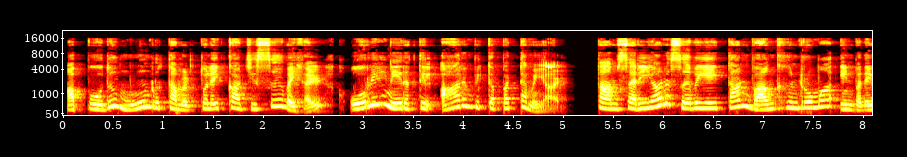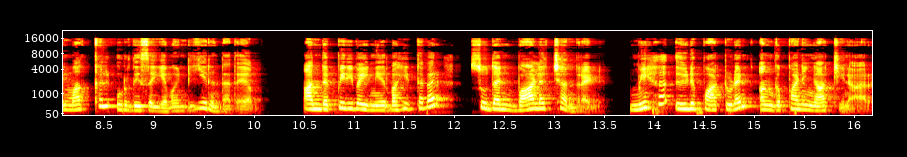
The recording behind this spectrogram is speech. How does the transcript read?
அப்போது மூன்று தமிழ் தொலைக்காட்சி சேவைகள் ஒரே நேரத்தில் ஆரம்பிக்கப்பட்டமையால் தாம் சரியான சேவையைத்தான் வாங்குகின்றோமா என்பதை மக்கள் உறுதி செய்ய வேண்டியிருந்தது. அந்த பிரிவை நிர்வகித்தவர் சுதன் பாலச்சந்திரன். மிக ஈடுபாட்டுடன் அங்கு பணியாற்றினார்.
